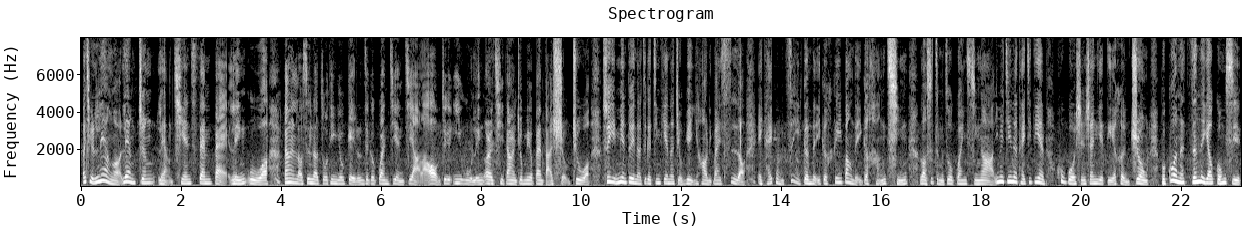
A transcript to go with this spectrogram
而且量哦量增两千三百零五哦。当然，老师呢昨天有给了这个关键价了哦，这个一五零二七当然就没有办法守住哦。所以面对呢这个今天呢九月一号礼拜四哦，哎台股这一根的一个黑棒的一个行情，老师怎么做关心啊？因为今天的台积电护国神山也跌很重，不过呢真的要恭喜。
